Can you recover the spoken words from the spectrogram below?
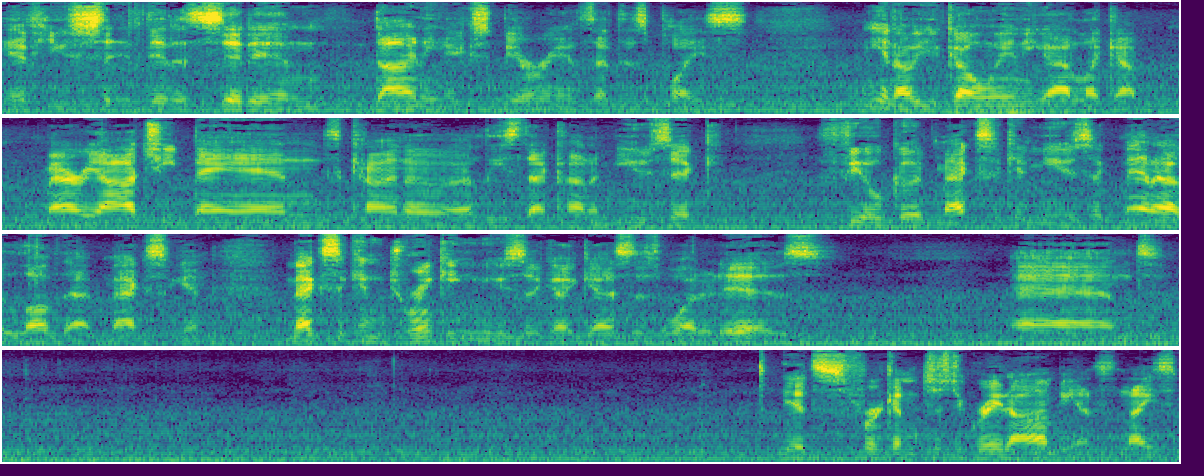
if you did a sit-in dining experience at this place, you know, you go in, you got like a mariachi band, kind of at least that kind of music, feel good Mexican music. Man, I love that Mexican Mexican drinking music. I guess is what it is, and it's freaking just a great ambiance. Nice,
